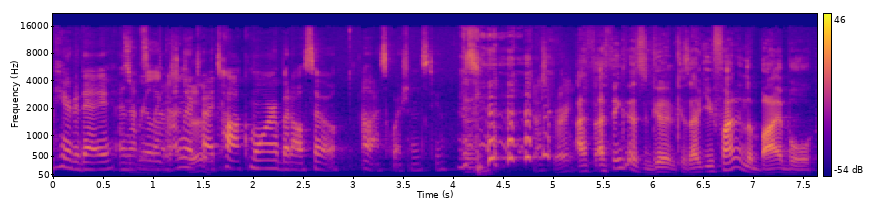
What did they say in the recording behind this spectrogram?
here today, and that's really I'm going to try to talk more, but also I'll ask questions too. That's great. I, I think that's good because you find in the Bible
